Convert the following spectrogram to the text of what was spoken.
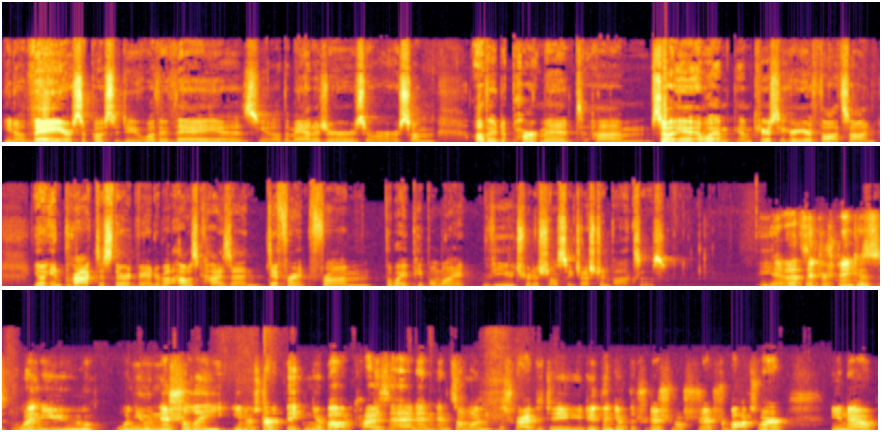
you know they are supposed to do, whether they is you know the managers or, or some other department. Um, so I'm, I'm curious to hear your thoughts on you know in practice there at Vanderbilt. How is Kaizen different from the way people might view traditional suggestion boxes? Yeah, that's interesting because when you when you initially you know start thinking about kaizen and, and someone describes it to you, you do think of the traditional suggestion box where you know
